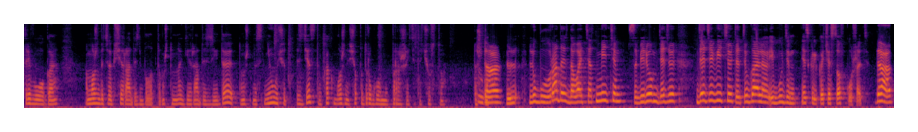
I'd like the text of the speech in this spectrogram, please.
тревога, а может быть вообще радость была, потому что многие радость заедают, потому что нас не учат с детства, как можно еще по-другому прожить это чувство. То, что да. любую радость давайте отметим, соберем дядю, дядю Витю, тетю Галю и будем несколько часов кушать. Да,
